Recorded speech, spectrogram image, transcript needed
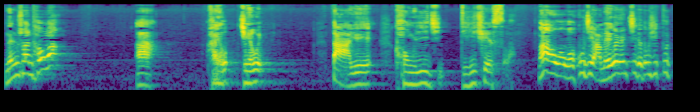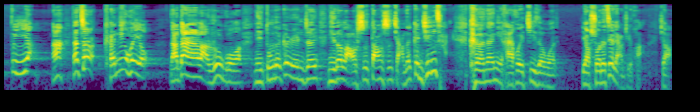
能算偷吗？”啊，还有结尾，大约孔乙己的确死了。那我我估计啊，每个人记的东西不不一样啊，但这儿肯定会有。那当然了，如果你读得更认真，你的老师当时讲得更精彩，可能你还会记得我要说的这两句话，叫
